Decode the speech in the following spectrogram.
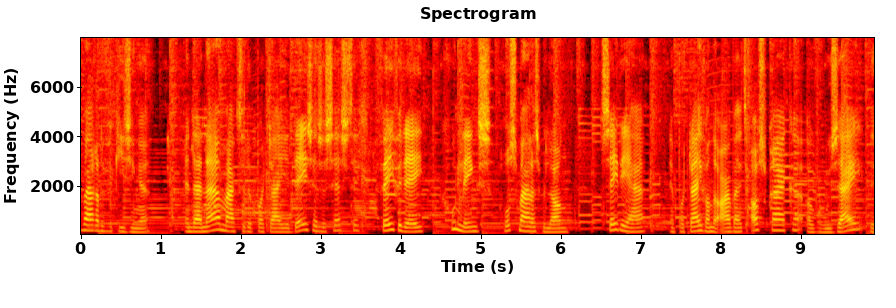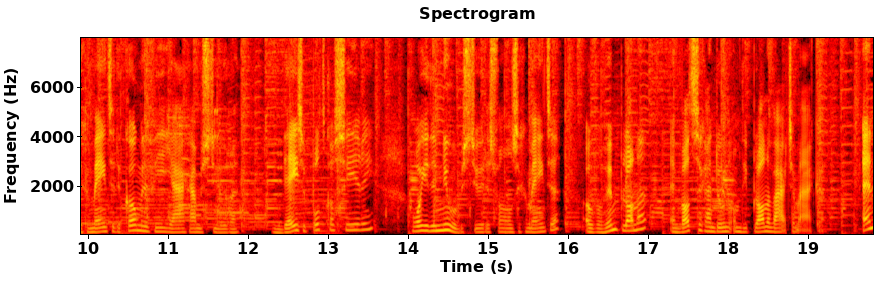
waren de verkiezingen. En daarna maakten de partijen D66, VVD, GroenLinks, Rosmales Belang, CDA en Partij van de Arbeid afspraken over hoe zij de gemeente de komende vier jaar gaan besturen. In deze podcastserie hoor je de nieuwe bestuurders van onze gemeente over hun plannen en wat ze gaan doen om die plannen waar te maken. En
